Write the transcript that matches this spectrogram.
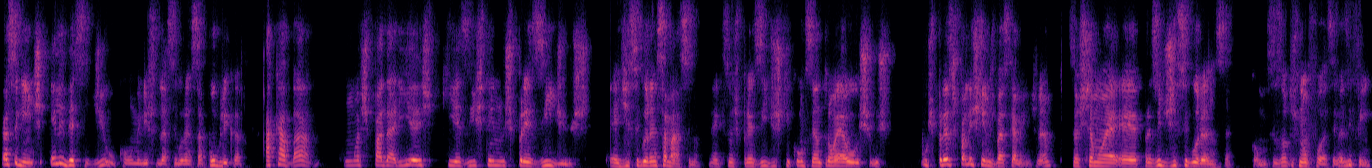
é o seguinte, ele decidiu, como ministro da Segurança Pública, acabar com as padarias que existem nos presídios é, de segurança máxima, né, que são os presídios que concentram é, os, os, os presos palestinos, basicamente. Né? Então, chamam é, é, presídios de segurança, como se os outros não fossem, mas enfim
